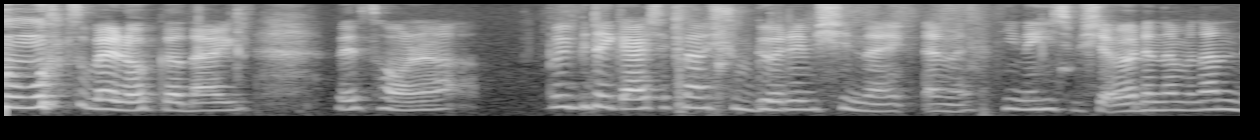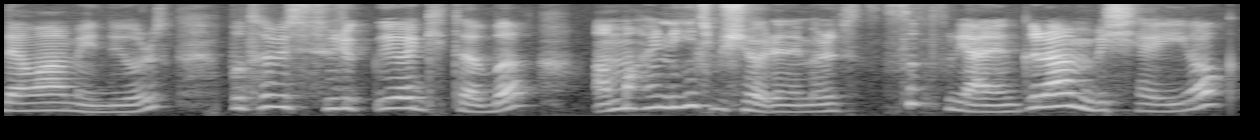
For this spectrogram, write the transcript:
umut ver o kadar. Ve sonra böyle bir de gerçekten şu görev işinde evet yine hiçbir şey öğrenemeden devam ediyoruz. Bu tabii sürüklüyor kitabı ama hani hiçbir şey öğrenemiyoruz. Sıfır yani gram bir şey yok.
